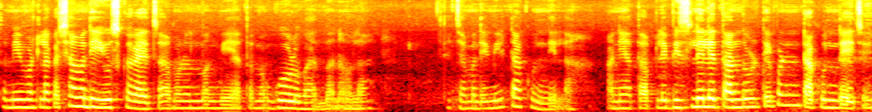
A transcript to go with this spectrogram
तर मी म्हटलं कशामध्ये यूज करायचा? म्हणून मग मी आता मग गोड भात बनवला. त्याच्यामध्ये मी टाकून दिला. आणि आता आपले भिजलेले तांदूळ ते पण टाकून द्यायचे.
